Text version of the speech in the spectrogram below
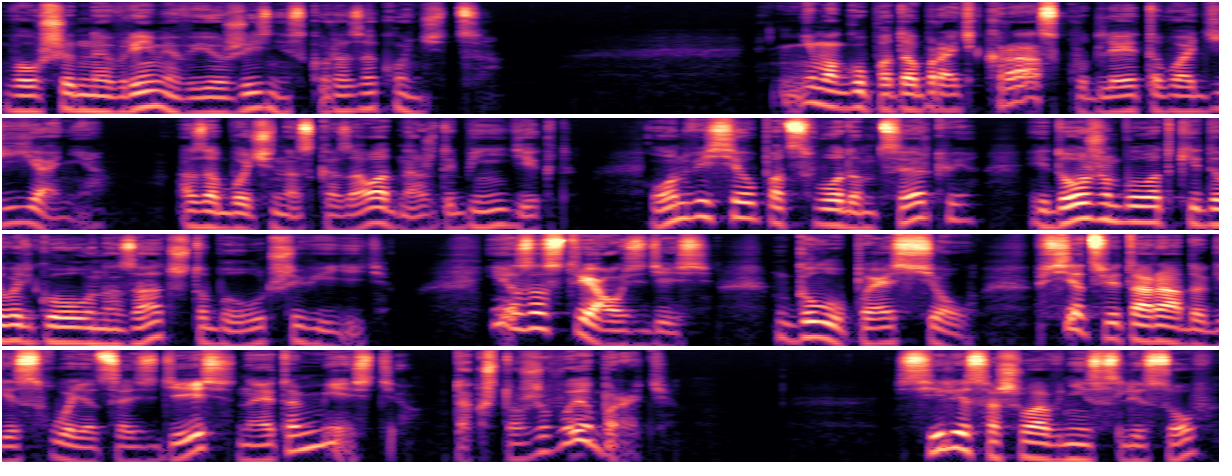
Волшебное время в ее жизни скоро закончится. «Не могу подобрать краску для этого одеяния», – озабоченно сказал однажды Бенедикт. Он висел под сводом церкви и должен был откидывать голову назад, чтобы лучше видеть. «Я застрял здесь, глупый осел. Все цвета радуги сходятся здесь, на этом месте. Так что же выбрать?» Силия сошла вниз с лесов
